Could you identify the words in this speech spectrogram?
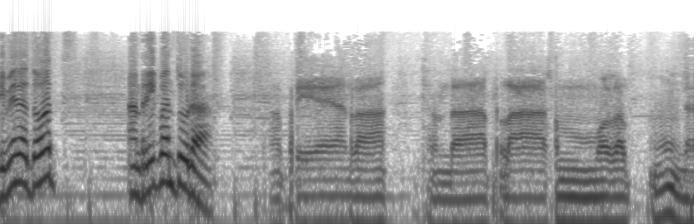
Primer de tot, Enric Ventura. perquè en la de les famoses de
